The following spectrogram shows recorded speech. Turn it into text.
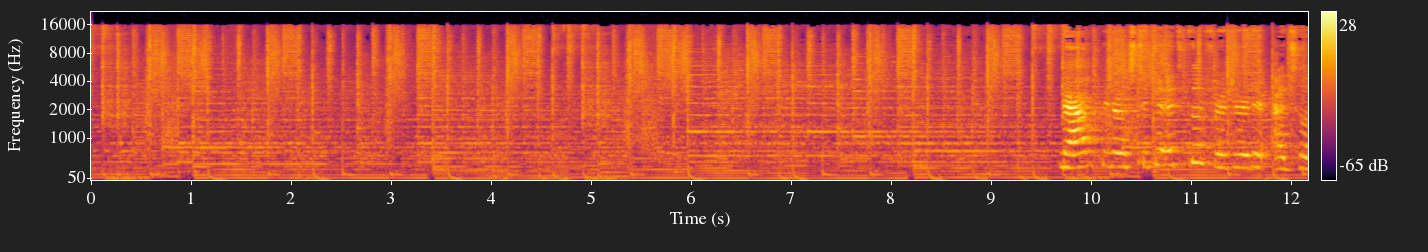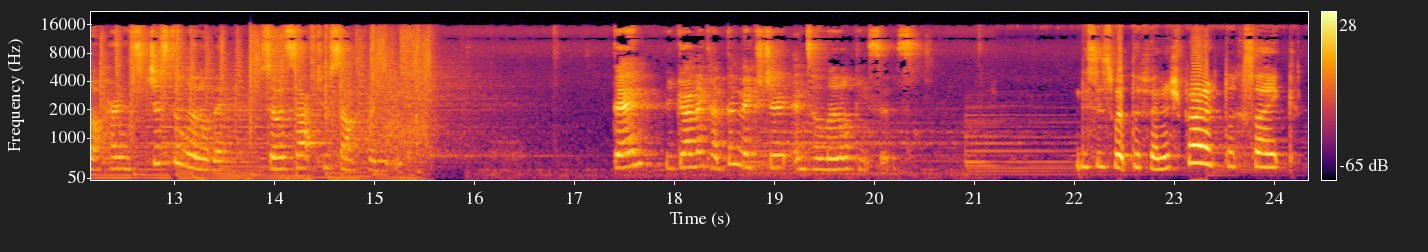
Now, you're going to stick it into the refrigerator until it hardens just a little bit so it's not too soft when you eat it. Then, you're going to cut the mixture into little pieces. This is what the finished product looks like.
